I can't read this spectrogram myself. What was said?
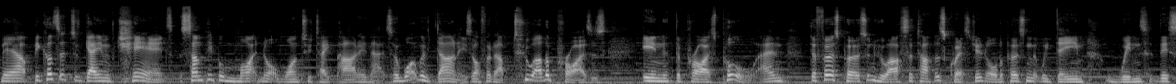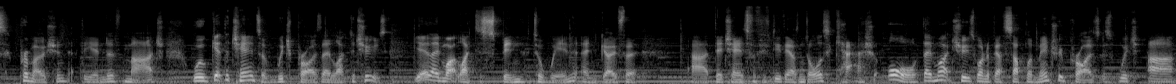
Now, because it's a game of chance, some people might not want to take part in that. So, what we've done is offered up two other prizes in the prize pool. And the first person who asks the toughest question, or the person that we deem wins this promotion at the end of March, will get the chance of which prize they like to choose. Yeah, they might like to spin to win and go for uh, their chance for $50,000 cash, or they might choose one of our supplementary prizes, which are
